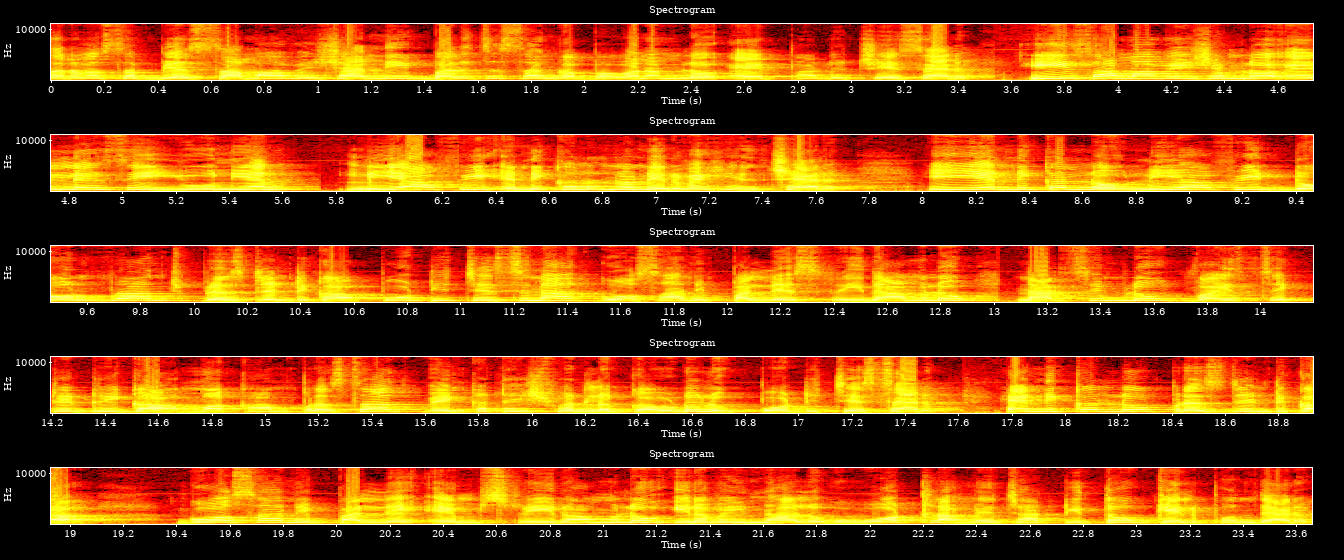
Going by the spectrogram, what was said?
సర్వసభ్య సమావేశాన్ని బలిజ సంఘ భవనంలో ఏర్పాటు చేశారు. ఈ సమావేశంలో ఎల్ఐసి యూనియన్ లియాఫీ ఎన్నికలను నిర్వహించారు. ఈ ఎన్నికల్లో లియాఫీ డోన్ బ్రాంచ్ ప్రెసిడెంట్గా పోటీ చేసిన గోసానిపల్లె శ్రీరాములు నర్సింలు వైస్ సెక్రటరీగా మకాం ప్రసాద్ వెంకటేశ్వర్ల గౌడులు పోటీ చేశారు. ఎన్నికల్లో ప్రెసిడెంట్గా గోసానిపల్లె ఎం శ్రీరాములు ఇరవై నాలుగు ఓట్ల మెజార్టీతో గెలుపొందారు.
